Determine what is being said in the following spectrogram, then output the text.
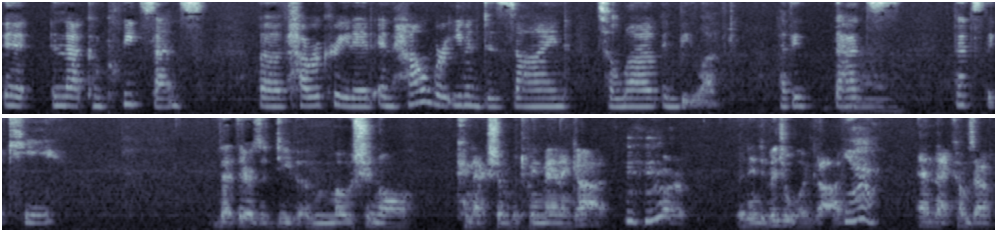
it, in that complete sense of how we're created and how we're even designed to love and be loved. I think that's mm. that's the key. That there's a deep emotional connection between man and God, mm-hmm. or an individual and God, Yeah. and that comes out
